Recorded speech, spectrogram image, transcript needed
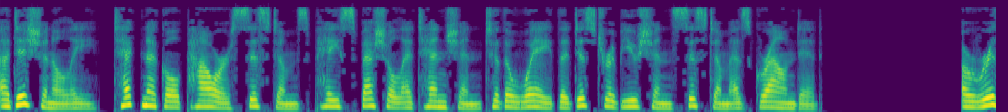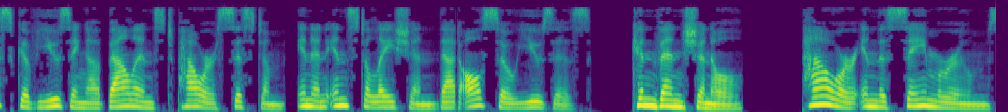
Additionally, technical power systems pay special attention to the way the distribution system is grounded. A risk of using a balanced power system, in an installation that also uses conventional power in the same rooms,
